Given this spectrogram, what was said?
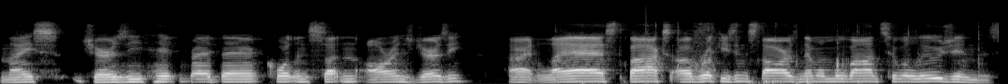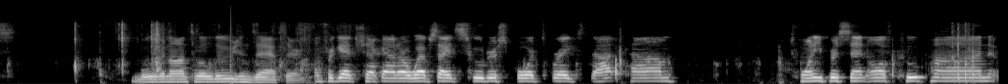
Nice jersey hit right there. Courtland Sutton, orange jersey. All right, last box of rookies and stars, and then we'll move on to illusions. Moving on to illusions after. Don't forget, check out our website, scootersportsbreaks.com. 20% off coupon.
